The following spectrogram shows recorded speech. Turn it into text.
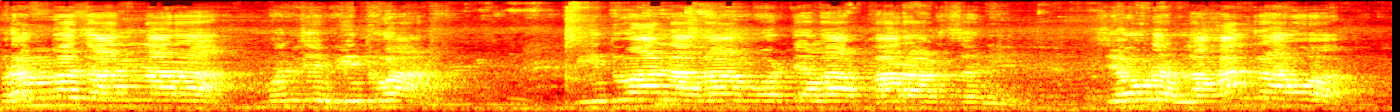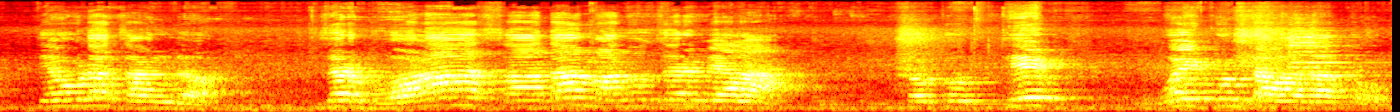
ब्रह्म जाणणारा म्हणजे विद्वान. विद्वानाला मोठ्याला फार अडचणी. जेवढं लहान राहावं तेवढं चांगलं. जर भोळा साधा माणूस जर मेला तर तो थेट वैकुंठाला जातो.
